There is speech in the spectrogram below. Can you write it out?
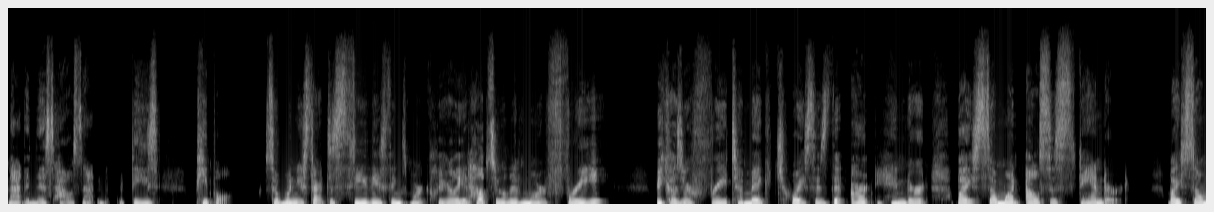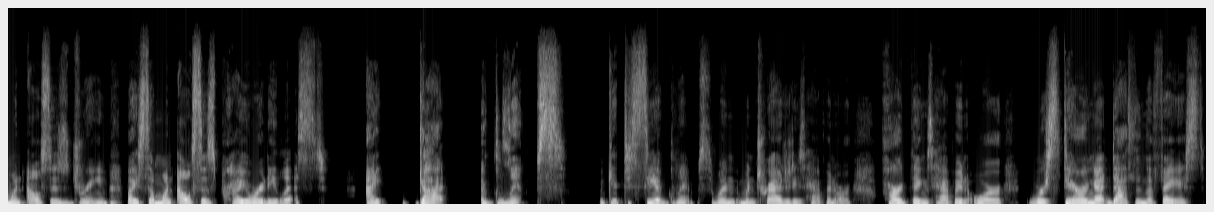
not in this house, not these people. So when you start to see these things more clearly, it helps you live more free because you're free to make choices that aren't hindered by someone else's standard, by someone else's dream, by someone else's priority list. I got a glimpse. We get to see a glimpse when when tragedies happen or hard things happen or we're staring at death in the face.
